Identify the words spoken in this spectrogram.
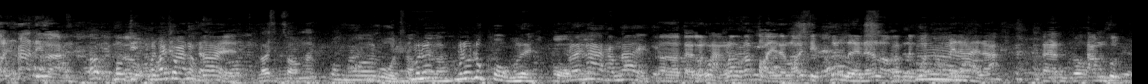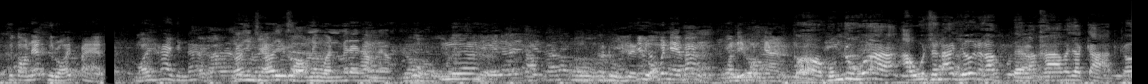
ร้อยห้าดีกว่ามันมันไม่กล้าทำได้ร้อยสิบสองครับมนุษย์มนุษย์ลูกโป่งเลยโป่งร้อยห้าทำได้เออแต่หลังๆเราก็ต่อยแต่ร้อยสิบขึ้นเลยนะเราก็นึกว่าทำไม่ได้แล้ว แต่ต่ำสุดคือตอนเนี้คือร้อยแปดร้อยห้ายังได้ร้อยสิบแชร้มอยป์สองในวันไม่ได้ทำแล้ว โอ้โหเนื้อโอ้กระดูกเด็กพี่หลวงเป็นไงบ้าง วันนี้ผลงานก็ผมดูว่าอาวุธชนะเยอะนะครับ แต่ราคาบรรยากาศก็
